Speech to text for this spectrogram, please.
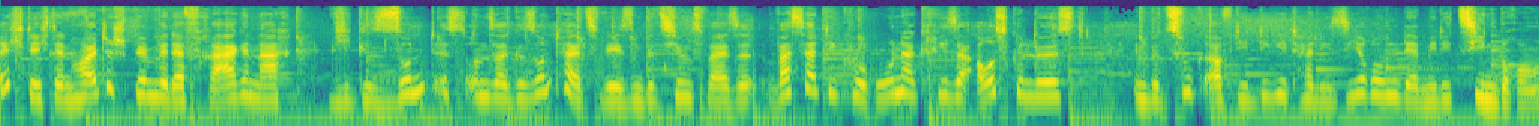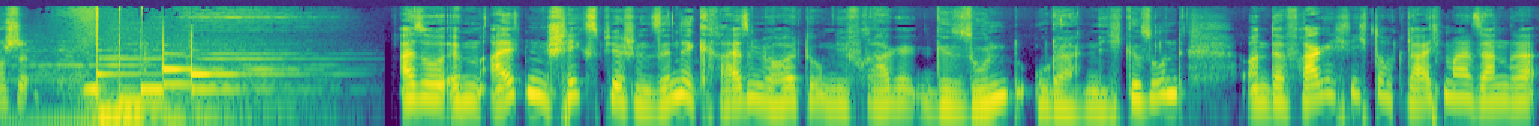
Richtig, denn heute spüren wir der Frage nach, wie gesund ist unser Gesundheitswesen, beziehungsweise was hat die Corona-Krise ausgelöst in Bezug auf die Digitalisierung der Medizinbranche. Also im alten Shakespeare'schen Sinne kreisen wir heute um die Frage gesund oder nicht gesund. Und da frage ich dich doch gleich mal, Sandra,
